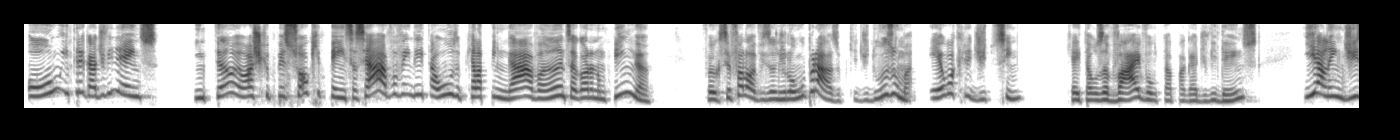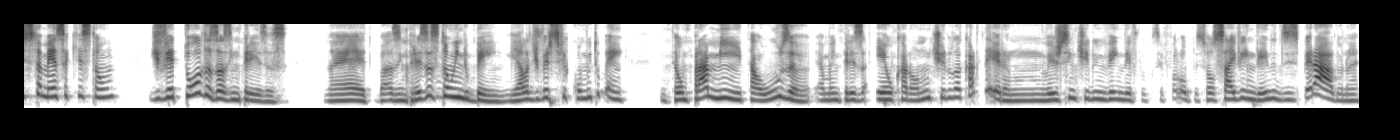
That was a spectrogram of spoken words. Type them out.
ou entregar dividendos. Então, eu acho que o pessoal que pensa assim, ah, vou vender Itaúsa porque ela pingava antes, agora não pinga, foi o que você falou, a visão de longo prazo. Porque de duas uma, eu acredito sim que a Itaúsa vai voltar a pagar dividendos. E, além disso, também essa questão de ver todas as empresas né? As empresas estão indo bem e ela diversificou muito bem. Então, para mim, Itaúsa é uma empresa, eu, Carol, não tiro da carteira. Não vejo sentido em vender. Foi o que você falou. O pessoal sai vendendo desesperado, né?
